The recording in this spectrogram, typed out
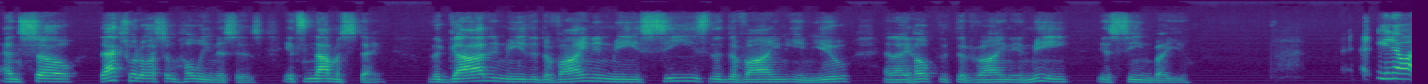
And so that's what awesome holiness is. It's namaste. The God in me, the divine in me, sees the divine in you, and I hope that the divine in me is seen by you. You know,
